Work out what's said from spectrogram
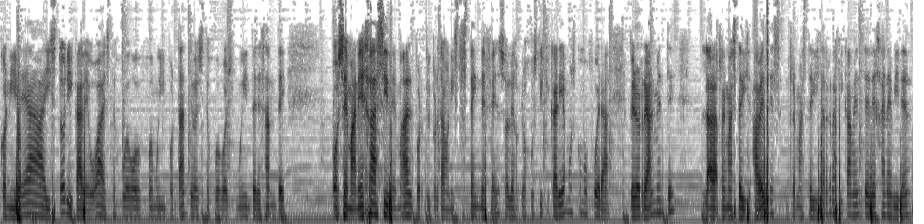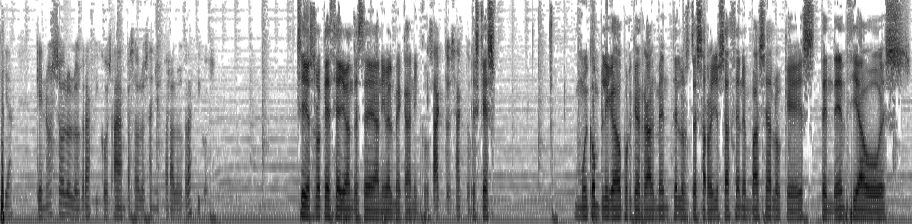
con idea histórica de, wow, este juego fue muy importante o este juego es muy interesante o se maneja así de mal porque el protagonista está indefenso, lo justificaríamos como fuera, pero realmente la a veces remasterizar gráficamente deja en evidencia que no solo los gráficos han pasado los años para los gráficos. Sí, eso es lo que decía yo antes de a nivel mecánico. Exacto, exacto. Es que es muy complicado porque realmente los desarrollos se hacen en base a lo que es tendencia o es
